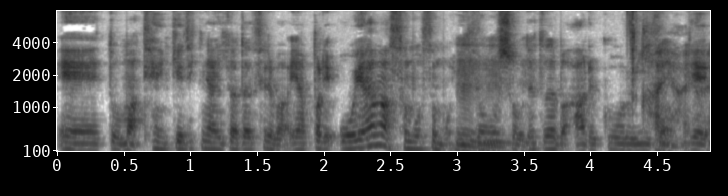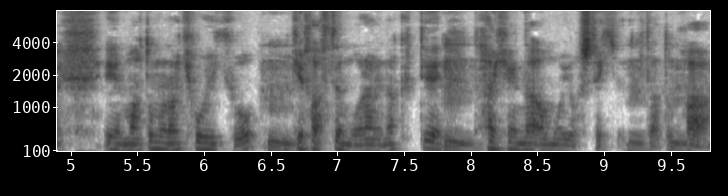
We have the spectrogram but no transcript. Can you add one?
えっ、と、まあ、典型的な言い方をすれば、やっぱり親がそもそも依存症で、うん例えばアルコール依存でえーまともな教育を受けさせてもらえなくて、うん。大変な思いをしてきたとか、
